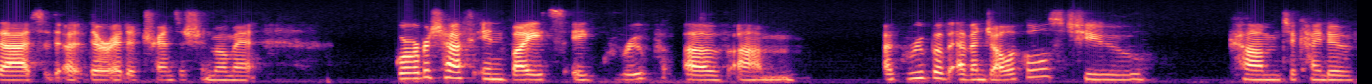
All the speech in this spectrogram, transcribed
that uh, they're at a transition moment. Gorbachev invites a group of um, a group of evangelicals to come to kind of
